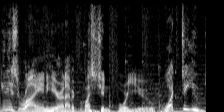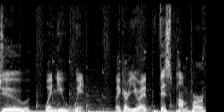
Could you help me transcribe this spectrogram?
It is Ryan here, and I have a question for you. What do you do when you win? Like, are you a fist pumper?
